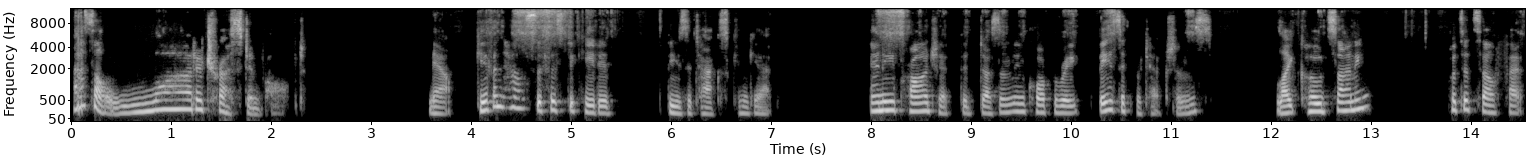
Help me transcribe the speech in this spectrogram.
That's a lot of trust involved. Now, given how sophisticated these attacks can get, any project that doesn't incorporate basic protections, like code signing, puts itself at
